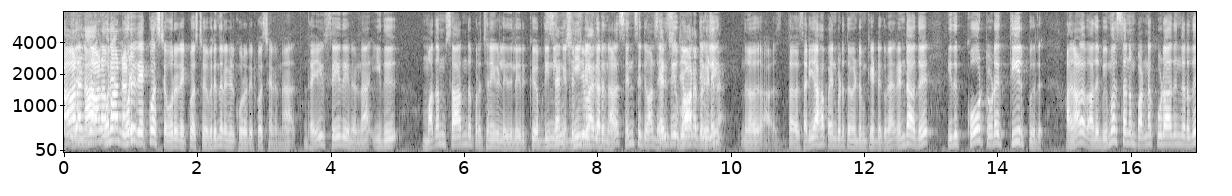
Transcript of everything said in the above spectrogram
காலங்காலமா ஒரு- ஒரு ரெக்வஸ்ட் ஒரு ரெக்வஸ்ட் விருந்தினர்களுக்கு ஒரு ரெக்வஸ்ட் என்னன்னா தயவு செய்து என்னன்னா இது மதம் சார்ந்த பிரச்சனைகள் இதுல இருக்கு அப்படின்னு நீங்க நீங்க. இருக்கிறதுனால சென்சிட்டிவான வார்த்தைகளை சரியாக பயன்படுத்த வேண்டும் கேட்டுக்கிறேன். ரெண்டாவது இது கோர்ட்டோட தீர்ப்பு இது. அதனால அதை விமர்சனம் பண்ணக்கூடாதுங்கிறது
